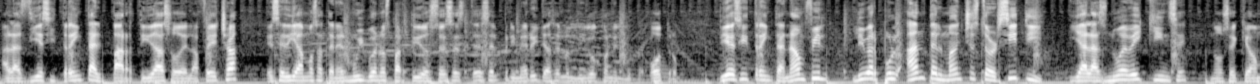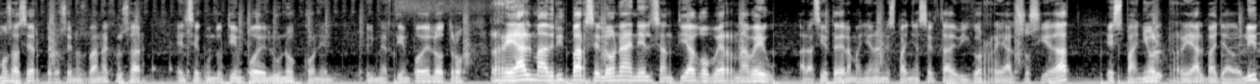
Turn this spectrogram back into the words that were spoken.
a las 10 y 30 el partidazo de la fecha, ese día vamos a tener muy buenos partidos, entonces este es el primero y ya se los digo con el otro. 10 y 30 en Anfield, Liverpool ante el Manchester City Y a las 9 y 15, no sé qué vamos a hacer, pero se nos van a cruzar el segundo tiempo del uno con el primer tiempo del otro. Real Madrid-Barcelona en el Santiago Bernabéu. A las 7 de la mañana en España, Celta de Vigo, Real Sociedad. Español Real Valladolid,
